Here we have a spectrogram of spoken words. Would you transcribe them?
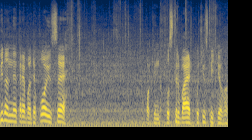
І кабіна не треба, тепло і все. Поки пострибаєш, почистить його.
